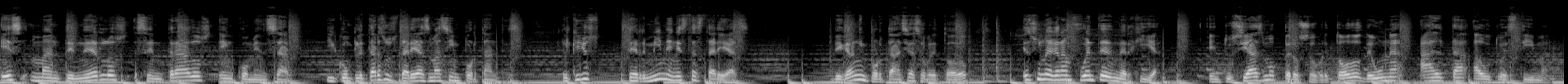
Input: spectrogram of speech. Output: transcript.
es mantenerlos centrados en comenzar y completar sus tareas más importantes. El que ellos terminen estas tareas, de gran importancia sobre todo, es una gran fuente de energía, entusiasmo, pero sobre todo de una alta autoestima.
